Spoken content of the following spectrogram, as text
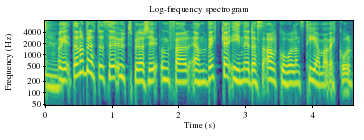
Mm. Okej, denna berättelse utspelar sig ungefär en vecka in i dessa alkoholens temaveckor.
